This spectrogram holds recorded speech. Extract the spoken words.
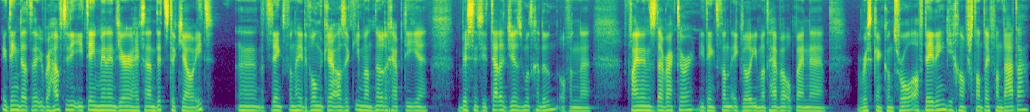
ik denk dat uh, überhaupt de IT-manager heeft aan dit stukje al iets. Uh, dat hij denkt van, hey, de volgende keer als ik iemand nodig heb die business intelligence moet gaan doen... of een finance director die denkt van, ik wil iemand hebben op mijn risk and control afdeling... die gewoon verstand heeft van data...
